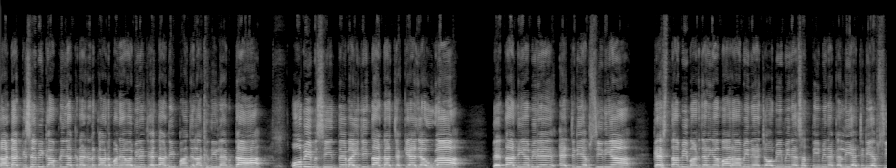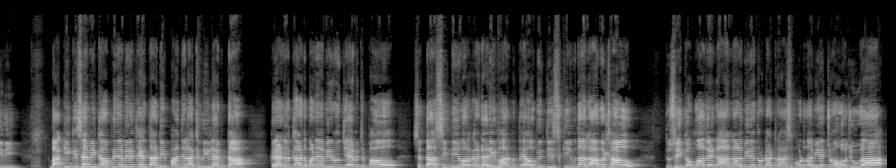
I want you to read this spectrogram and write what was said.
ਤੁਹਾਡਾ ਕਿਸੇ ਵੀ ਕੰਪਨੀ ਦਾ ਕ੍ਰੈਡਿਟ ਕਾਰਡ ਬਣਿਆ ਵਾ ਵੀਰੇ, ਚਾਹੇ ਤੁਹਾਡੀ 5 ਲੱਖ ਦੀ ਲਿਮਟ ਆ, ਉਹ ਵੀ ਮਸ਼ੀਨ ਤੇ ਬਾਈ ਜੀ, ਤੁਹਾਡਾ ਚੱਕਿਆ ਜਾਊਗਾ। ਤੇ ਤੁਹਾਡੀਆਂ ਵੀਰੇ HDFC ਦੀਆਂ ਕਿਸ਼ਤਾਂ ਵੀ ਬਣ ਜਾਣਗੀਆਂ 12 ਮਹੀਨੇ 24 ਮਹੀਨੇ 37 ਮਹੀਨੇ ਕੱਲੀ HDFC ਦੀ। ਬਾਕੀ ਕਿਸੇ ਵੀ ਕੰਪਨੀ ਦਾ ਵੀਰੇ, ਚਾਹੇ ਤੁਹਾਡੀ 5 ਲੱਖ ਦੀ ਲਿਮਟ ਆ ਕ੍ਰੈਡਿਟ ਕਾਰਡ ਬਣਿਆ ਵੀਰੇ ਨੂੰ ਜੇਬ 'ਚ ਪਾਓ, ਸਿੱਧਾ ਸੀਨੀ ਵਲਕਾਂ ਡੈਰੀ ਫਾਰਮ ਤੇ ਆਓ ਵੀਰ ਜੀ, ਸਕੀਮ ਦਾ ਲਾਭ ਉਠਾਓ। ਤੁਸੀਂ ਗਊਆਂ ਦੇ ਨਾਲ ਨਾਲ ਵੀਰੇ, ਤੁਹਾਡਾ ਟਰਾਂਸਪੋਰਟ ਦਾ ਵੀ ਇਹ 'ਚੋਂ ਹੋ ਜਾਊਗਾ।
